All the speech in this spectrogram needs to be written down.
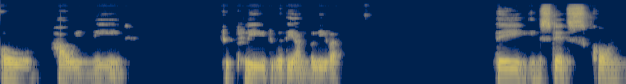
Oh, how we need to plead with the unbeliever. They instead scorn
